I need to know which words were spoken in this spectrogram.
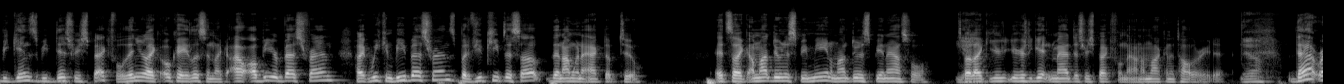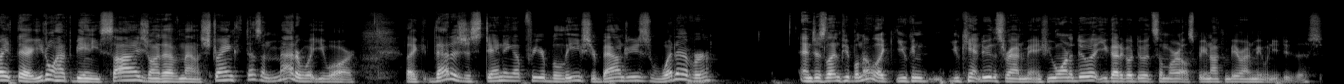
begins to be disrespectful, then you're like, okay, listen, like I'll, I'll be your best friend. Like we can be best friends, but if you keep this up, then I'm gonna act up too. It's like I'm not doing this to be mean. I'm not doing this to be an asshole. Yeah. But like you're, you're getting mad disrespectful now, and I'm not going to tolerate it. Yeah. That right there, you don't have to be any size, you don't have to have amount of strength. It doesn't matter what you are. Like that is just standing up for your beliefs, your boundaries, whatever. and just letting people know like you can you can't do this around me. If you want to do it, you got to go do it somewhere else. But you're not gonna be around me when you do this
